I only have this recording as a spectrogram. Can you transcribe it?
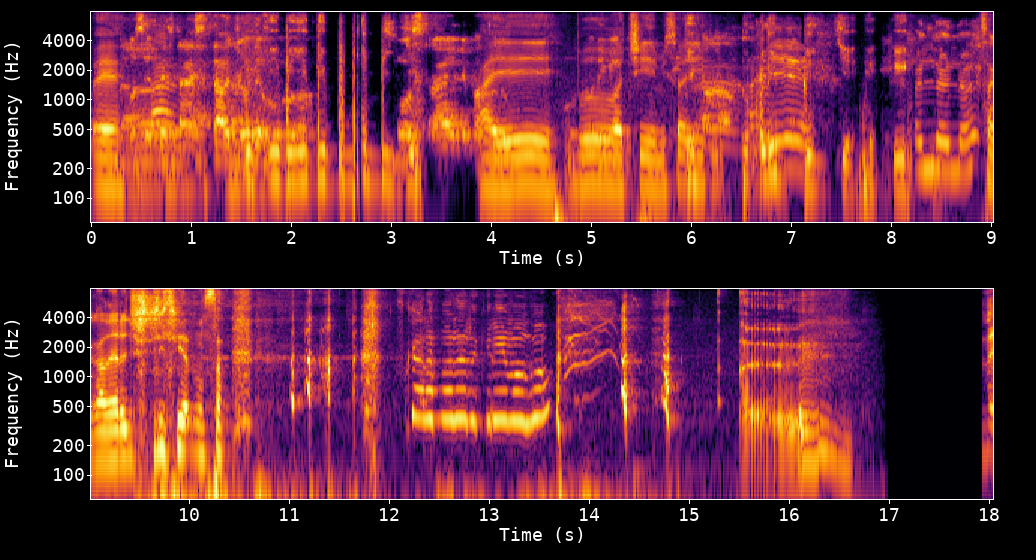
é. Você testar esse tal de onde eu vou mostrar ele pra Aê, boa time, isso aí. Essa galera de hoje em dia não sabe. Os caras falando que nem mongol. The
